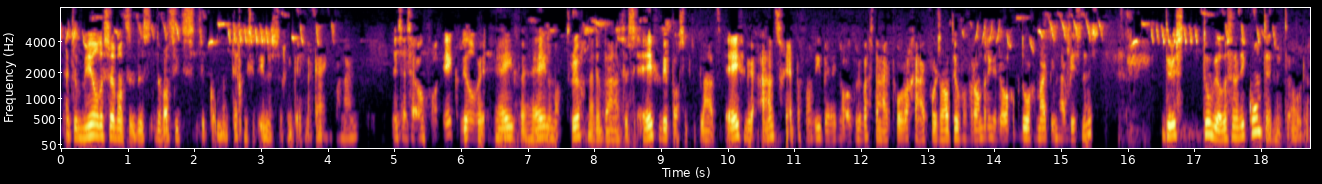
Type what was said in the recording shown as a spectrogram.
En toen mailde ze, want dus, er was iets, ze kon technisch het in, dus ging ik even naar kijken van haar. En zij zei ook van, ik wil weer even helemaal terug naar de basis. Even weer pas op de plaats. Even weer aanscherpen van wie ben ik nou ook weer. Waar sta ik voor? Waar ga ik voor? Ze had heel veel veranderingen doorgemaakt in haar business. Dus toen wilde ze naar die contentmethode.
